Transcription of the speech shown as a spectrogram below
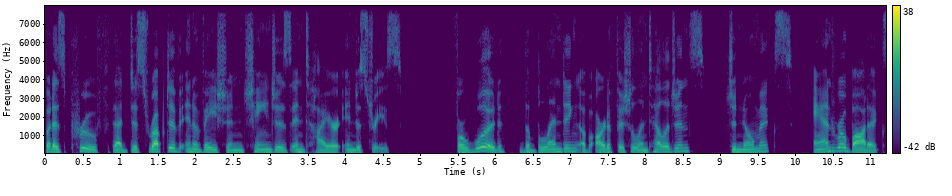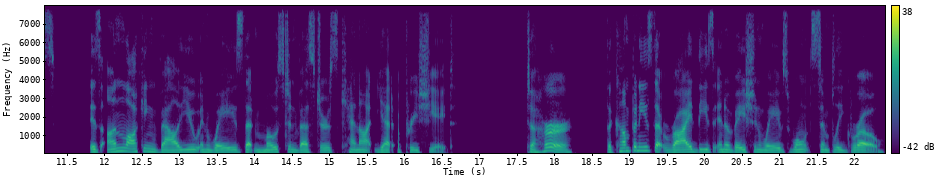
but as proof that disruptive innovation changes entire industries. For Wood, the blending of artificial intelligence, genomics, and robotics is unlocking value in ways that most investors cannot yet appreciate. To her, the companies that ride these innovation waves won't simply grow,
